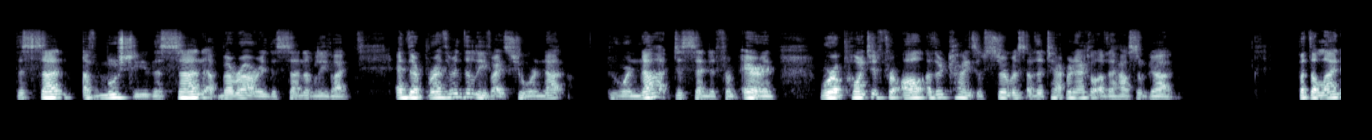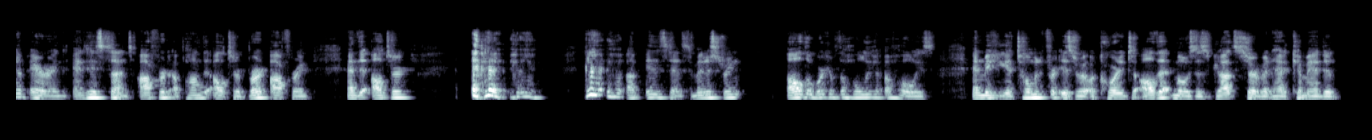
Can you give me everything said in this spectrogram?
the son of Mushi, the son of Merari, the son of Levi, and their brethren the Levites who were not who were not descended from Aaron were appointed for all other kinds of service of the tabernacle of the house of God. But the line of Aaron and his sons offered upon the altar burnt offering and the altar of incense, ministering all the work of the Holy of Holies and making atonement for Israel according to all that Moses, God's servant, had commanded.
